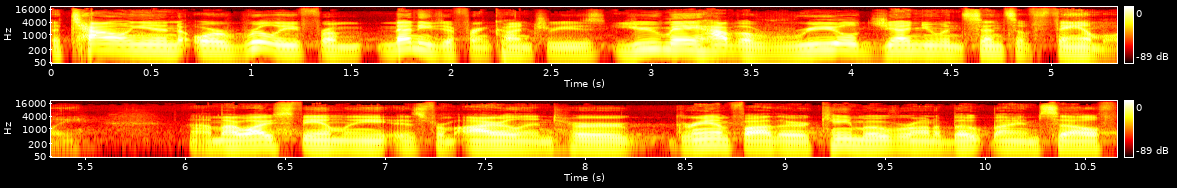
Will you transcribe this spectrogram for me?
Italian or really from many different countries, you may have a real genuine sense of family. Uh, my wife's family is from Ireland. Her grandfather came over on a boat by himself,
